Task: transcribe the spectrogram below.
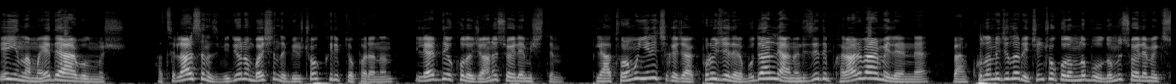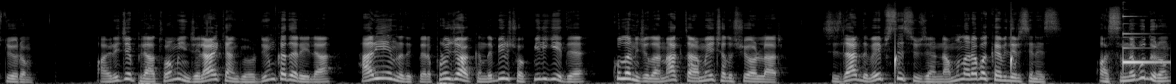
yayınlamaya değer bulmuş. Hatırlarsanız videonun başında birçok kripto paranın ileride yok olacağını söylemiştim. Platformun yeni çıkacak projeleri bu denli analiz edip karar vermelerine ben kullanıcılar için çok olumlu bulduğumu söylemek istiyorum. Ayrıca platformu incelerken gördüğüm kadarıyla her yayınladıkları proje hakkında birçok bilgiyi de kullanıcılarına aktarmaya çalışıyorlar. Sizler de web sitesi üzerinden bunlara bakabilirsiniz. Aslında bu durum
